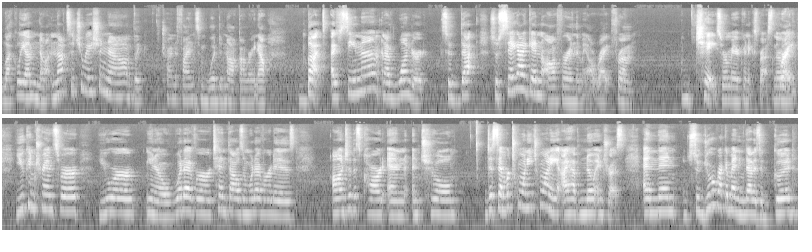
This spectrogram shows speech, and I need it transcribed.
Luckily, I'm not in that situation now. I'm like trying to find some wood to knock on right now, but I've seen them and I've wondered. So that, so say I get an offer in the mail, right, from Chase or American Express, and they're Right. like, you can transfer your, you know, whatever ten thousand, whatever it is, onto this card, and until December 2020, I have no interest. And then, so you're recommending that is a good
